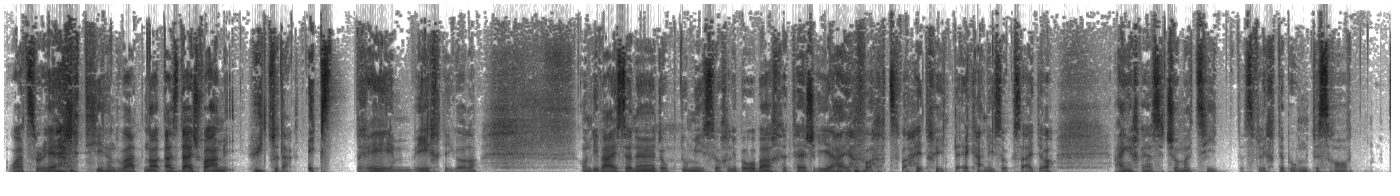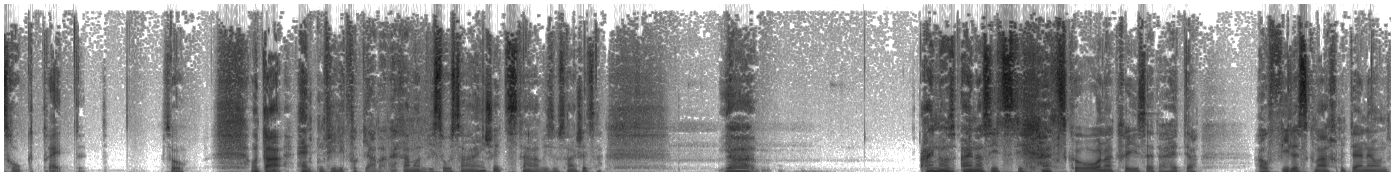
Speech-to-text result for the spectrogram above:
what's reality und what not? Also, das ist vor allem heutzutage extrem wichtig, oder? Und ich weiß ja nicht, ob du mich so ein bisschen beobachtet hast. Ich habe ja vor zwei, drei Tagen habe ich so gesagt, ja, eigentlich wäre es jetzt schon mal Zeit, dass vielleicht der Bundesrat zurücktreten. So. Und da haben viele gefragt, ja, aber Ramon, wieso sagst du jetzt da? Wieso sagst du jetzt da? Ja, einer, einerseits die ganze Corona-Krise, da hat ja auch vieles gemacht mit denen und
